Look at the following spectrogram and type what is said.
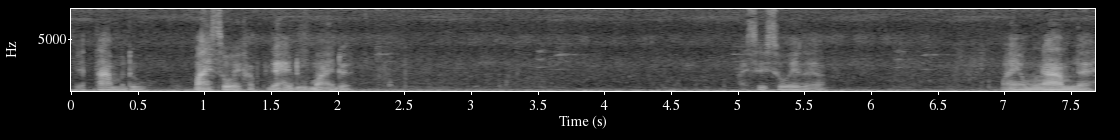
เดี๋ยวตามมาดูหมายสวยครับเดี๋ยวให้ดูหมายด้วยหมายสวยๆเลยครับหมายงามๆเลย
